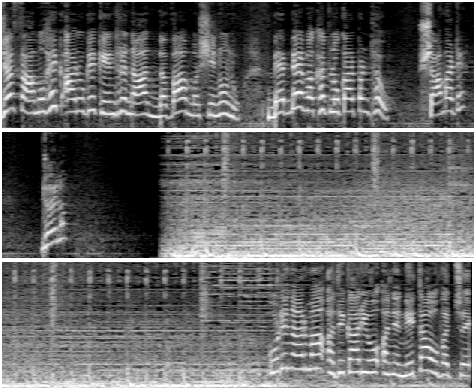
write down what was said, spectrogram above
જ્યાં સામૂહિક આરોગ્ય કેન્દ્રના નવા મશીનોનું બે બે વખત લોકાર્પણ થયું. શા માટે? જોઈ લો. અધિકારીઓ અને નેતાઓ વચ્ચે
